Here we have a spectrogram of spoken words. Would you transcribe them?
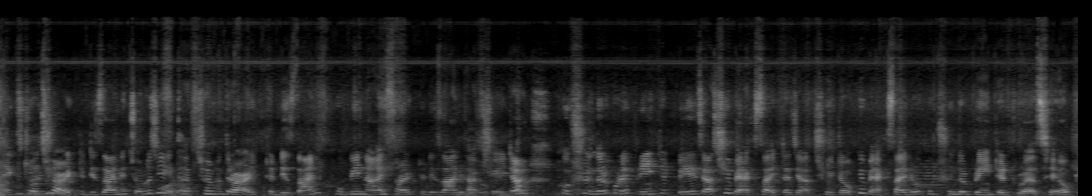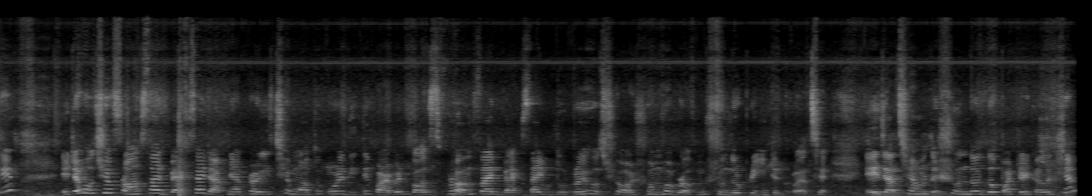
নেক্সট হচ্ছে আরেকটা ডিজাইনে চলে যাই এই থাকছে আমাদের আরেকটা ডিজাইন খুবই নাইস আরেকটা ডিজাইন থাকছে এটা। খুব সুন্দর করে প্রিন্টেড পেজ আছে ব্যাক সাইডটা যাচ্ছে এটা ওকে ব্যাক সাইডেও খুব সুন্দর প্রিন্টেড রয়েছে ওকে এটা হচ্ছে ফ্রন্ট সাইড ব্যাক সাইড আপনি আপনার ইচ্ছে মতো করে দিতে পারবেন cause front side back side দুটোই হচ্ছে অসম্ভব রকম সুন্দর প্রিন্টেড রয়েছে। এই যাচ্ছে আমাদের সুন্দর দোপাট্টের কালেকশন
